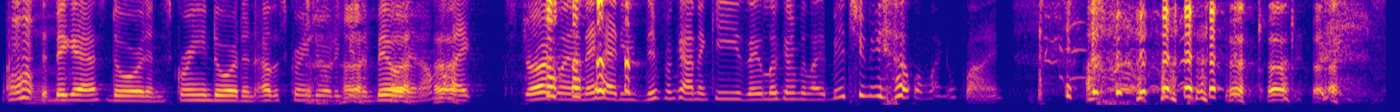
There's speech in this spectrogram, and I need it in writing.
like the big ass door, then the screen door, then the other screen door to get in the building. I'm like struggling. They had these different kind of keys. They looking at me like, bitch, you need help. I'm like, I'm fine.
